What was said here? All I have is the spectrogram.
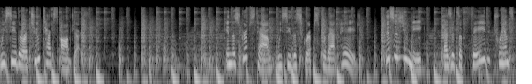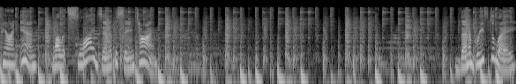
we see there are two text objects. In the Scripts tab, we see the scripts for that page. This is unique as it's a fade transparent in while it slides in at the same time. Then a brief delay,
